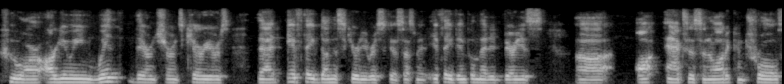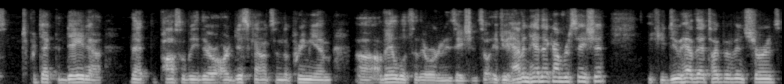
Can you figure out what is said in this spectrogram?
who are arguing with their insurance carriers that if they've done the security risk assessment, if they've implemented various uh, access and audit controls to protect the data, that possibly there are discounts in the premium uh, available to their organization. So if you haven't had that conversation, if you do have that type of insurance,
